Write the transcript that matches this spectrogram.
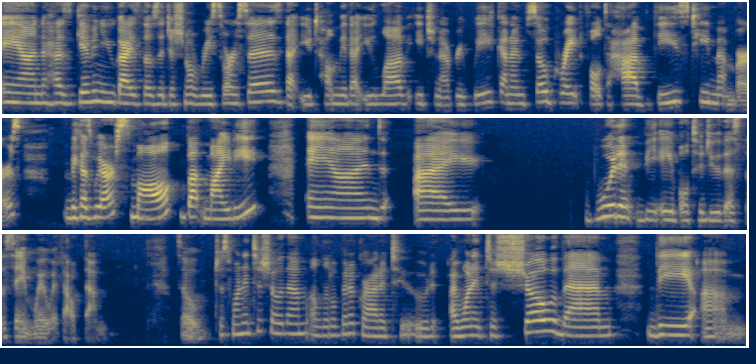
and has given you guys those additional resources that you tell me that you love each and every week. And I'm so grateful to have these team members because we are small but mighty. And I wouldn't be able to do this the same way without them. So just wanted to show them a little bit of gratitude. I wanted to show them the um,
